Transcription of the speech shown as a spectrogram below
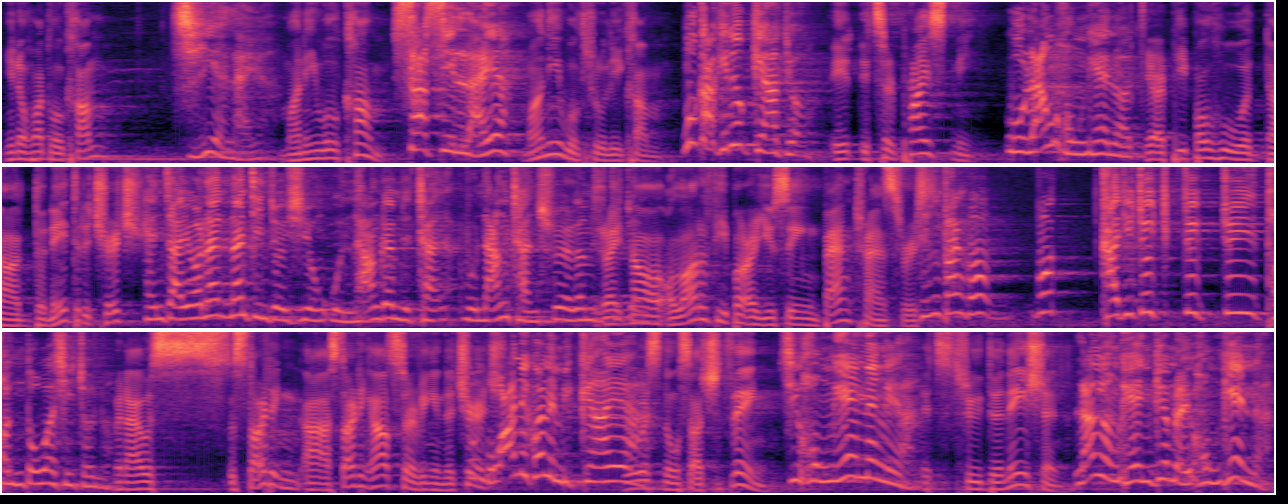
you know what will come? 纸系嚟啊， Money will come. 实是嚟啊！ Money will truly come. 我家己都惊着， It, it surprised me. 有人奉献啊！ There are people who would uh, donate to the church. 现在我咱咱现在是用银行咁就产银行 transfer 咁。 Right now, a lot of people are using bank transfers. 整翻我我 开始最最最团道嘅时阵， When I was starting, uh, starting out serving in the church, 冇你讲你物件 there 啊， was no such thing. 是奉献嘅啊， It's through donation. 人用现金嚟奉献啊！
